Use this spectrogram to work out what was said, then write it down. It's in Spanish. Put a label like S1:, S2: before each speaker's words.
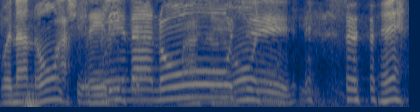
S1: Buenas noches.
S2: Buenas noches.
